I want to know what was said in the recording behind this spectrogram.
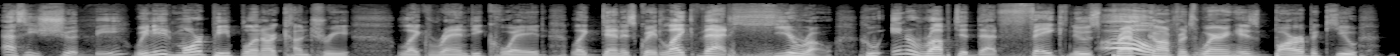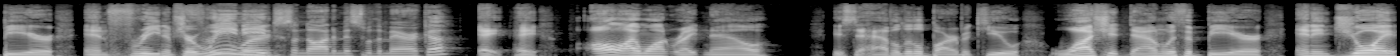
as he should be. We need more people in our country like Randy Quaid, like Dennis Quaid, like that hero who interrupted that fake news press Oh! conference wearing his barbecue beer and freedom shirt. Three we need synonymous with America. hey, hey, all I want right now is to have a little barbecue, wash it down with a beer, and enjoy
